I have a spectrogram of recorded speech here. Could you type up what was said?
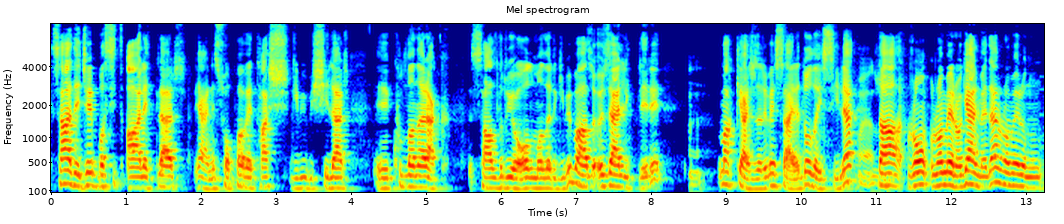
sadece basit aletler yani sopa ve taş gibi bir şeyler e, kullanarak saldırıyor olmaları gibi bazı özellikleri Evet. makyajları vesaire dolayısıyla Bayağı daha Ro- Romero gelmeden Romero'nun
